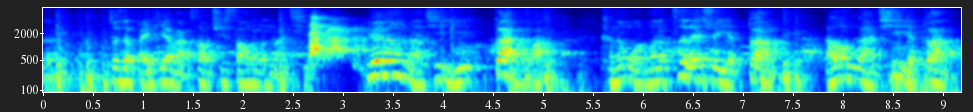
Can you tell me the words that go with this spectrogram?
人，就是白天晚上去烧那个暖气，因为那个暖气一断的话，可能我们自来水也断了，然后暖气也断了，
